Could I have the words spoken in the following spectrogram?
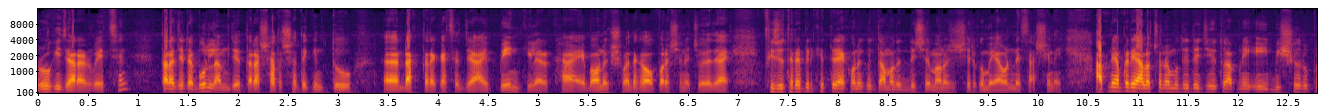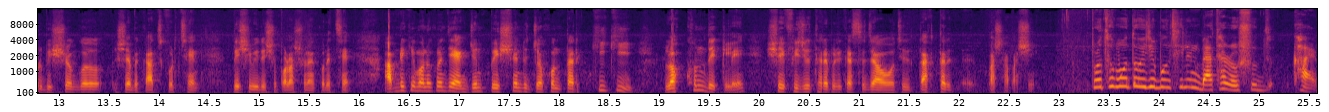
রোগী যারা রয়েছেন তারা যেটা বললাম যে তারা সাথে সাথে কিন্তু ডাক্তারের কাছে যায় পেন কিলার খায় বা অনেক সময় দেখা অপারেশনে চলে যায়। ফিজিওথেরাপির ক্ষেত্রে এখনও কিন্তু আমাদের দেশের মানুষের সেরকম অ্যাওয়ারনেস আসে নাই। আপনি আপনার এই আলোচনার মধ্যে দিয়ে যেহেতু আপনি এই বিষয়ের উপর বিশেষজ্ঞ হিসেবে কাজ করছেন, দেশে বিদেশে পড়াশোনা করেছেন, আপনি কি মনে করেন যে একজন পেশেন্ট যখন তার কি কি লক্ষণ দেখলে সেই ফিজিওথেরাপির কাছে যাওয়া উচিত, ডাক্তার পাশাপাশি? প্রথমত ওই যে বলছিলেন ব্যথার ওষুধ খায়।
